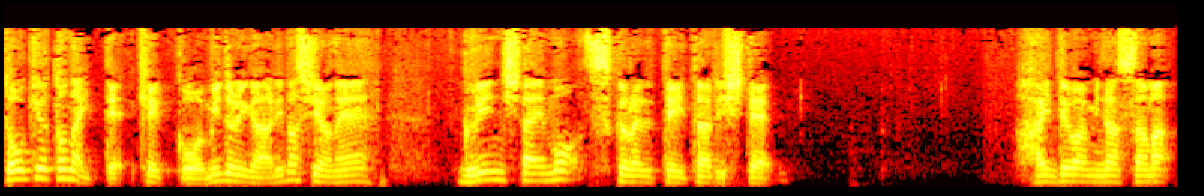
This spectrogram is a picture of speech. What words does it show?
東京都内って結構緑がありますよね。グリーン地帯も作られていたりして。はい、では皆様、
